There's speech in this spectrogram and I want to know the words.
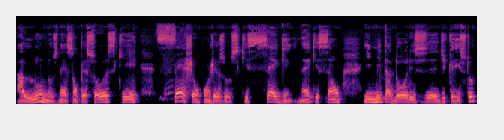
alunos, né? São pessoas que fecham com Jesus, que seguem, né? Que são imitadores eh, de Cristo.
